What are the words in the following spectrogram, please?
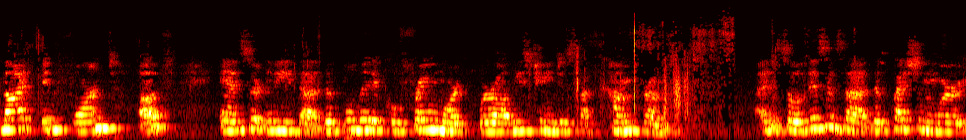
not informed of, and certainly the, the political framework where all these changes have come from. And so this is uh, the question where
